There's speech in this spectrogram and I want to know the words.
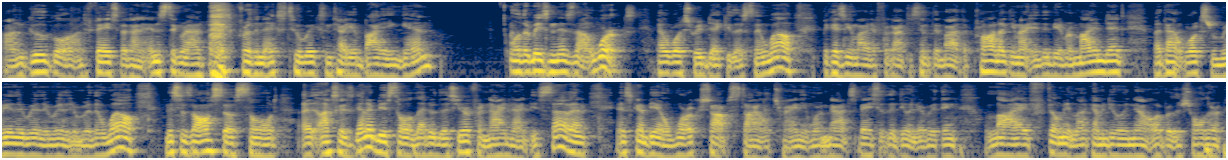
on Google, on Facebook, on Instagram for the next two weeks until you buy again. Well, the reason is that works. That works ridiculously well because you might have forgot to simply buy the product. You might need to be reminded, but that works really, really, really, really well. This is also sold. Uh, actually, it's going to be sold later this year for $9.97. It's going to be a workshop style training where Matt's basically doing everything live, filming like I'm doing now over the shoulder,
